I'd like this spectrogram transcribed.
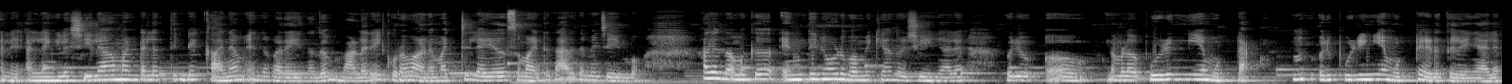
അല്ലെ? അല്ലെങ്കിൽ ശിലാമണ്ഡലത്തിന്റെ കനം എന്ന് പറയുന്നതും വളരെ കുറവാണ്. മറ്റ് ലെയേഴ്സുമായിട്ട് താരതമ്യം ചെയ്യുമ്പോൾ. അത് നമുക്ക് എന്തിനോട് ഉപമിക്കാന്ന് വെച്ച് കഴിഞ്ഞാൽ ഒരു നമ്മൾ പുഴുങ്ങിയ മുട്ട ഒരു പുഴുങ്ങിയ മുട്ട എടുത്തു കഴിഞ്ഞാൽ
